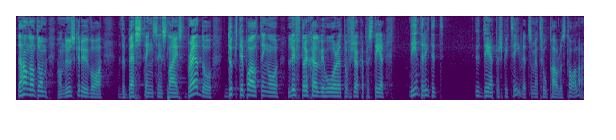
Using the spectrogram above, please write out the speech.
Det handlar inte om, ja nu ska du vara the best things in sliced bread och duktig på allting och lyfta dig själv i håret och försöka prestera. Det är inte riktigt ur det perspektivet som jag tror Paulus talar.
